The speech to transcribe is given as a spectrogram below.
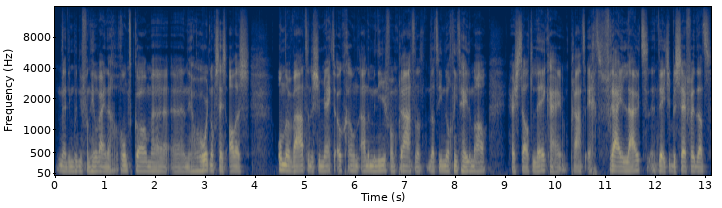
Die moet nu van heel weinig rondkomen. En hij hoort nog steeds alles onder water. Dus je merkte ook gewoon aan de manier van praten dat, dat hij nog niet helemaal hersteld leek. Hij praat echt vrij luid. Het deed je beseffen dat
